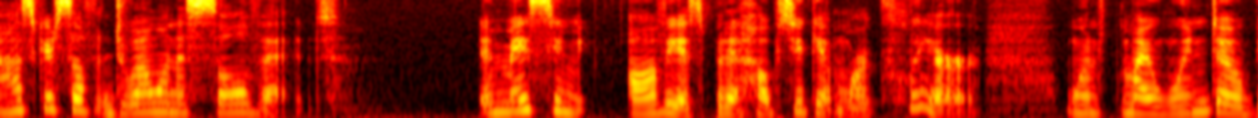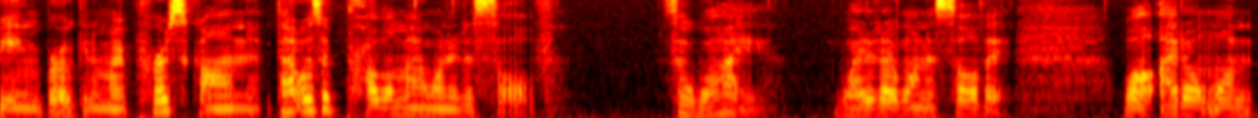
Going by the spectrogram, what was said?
Ask yourself, do I want to solve it? It may seem obvious, but it helps you get more clear. When my window being broken and my purse gone, that was a problem I wanted to solve. So why? Why did I want to solve it? well, I don't want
